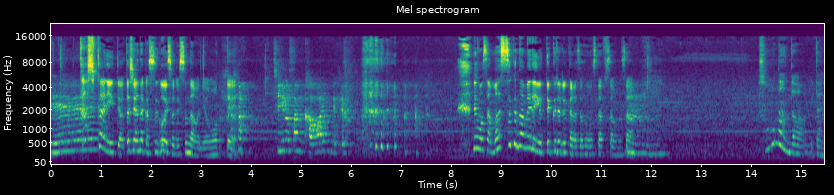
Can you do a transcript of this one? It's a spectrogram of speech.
え。ー、確かにって私はなんかすごいそれ素直に思って 千尋さん可愛いんだけど。でもさまっすぐな目で言ってくれるからさそのスタッフさんもさ、うんうんうん。そうなんだみたいな。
